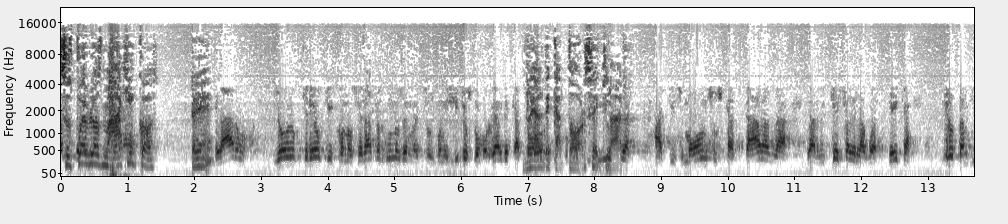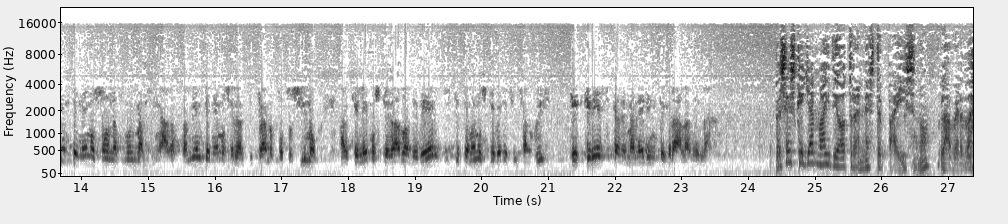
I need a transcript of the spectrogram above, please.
Sus pueblos mágicos. ¿eh? Claro, yo creo que conocerás algunos de nuestros municipios como Real de 14. Real de 14, claro. Aquismón, sus cascadas, la, la riqueza de la Huasteca. Pero también tenemos zonas muy marginadas, también tenemos el altiplano potosino que le hemos quedado a deber y que tenemos que ver ese San Luis que crezca de manera integral, Adela. Pues es que ya no hay de otra en este país, ¿no? La verdad,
